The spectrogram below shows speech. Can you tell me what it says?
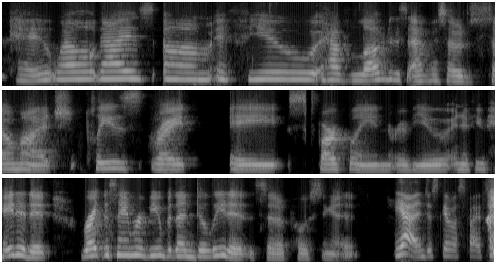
Okay, well, guys, um, if you have loved this episode so much, please write a sparkling review. And if you hated it, write the same review, but then delete it instead of posting it. Yeah, and just give us five.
